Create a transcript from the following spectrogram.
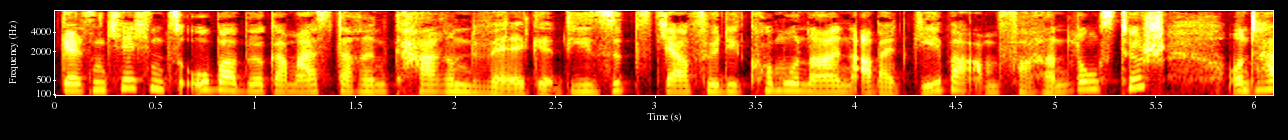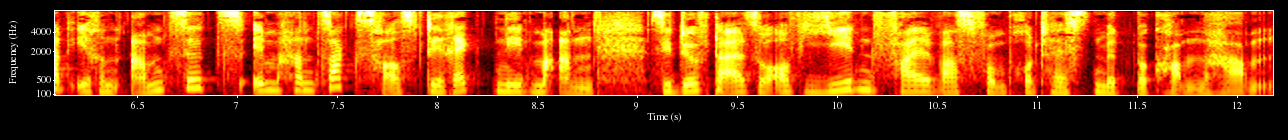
Gelsenkirchens Oberbürgermeisterin Karen Welge. Die sitzt ja für die kommunalen Arbeitgeber am Verhandlungstisch und hat ihren Amtssitz im Hans-Sachs-Haus direkt nebenan. Sie dürfte also auf jeden Fall was vom Protest mitbekommen haben.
